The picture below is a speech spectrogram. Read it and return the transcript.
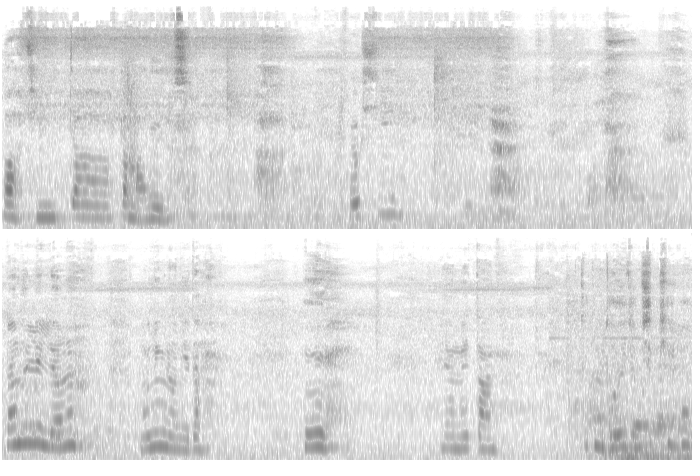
와 진짜 땀 많이 흘렸어요. 역시 땀 흘리려면 모닝런이다. 으, 그냥 일단 조금 더위 좀 식히고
